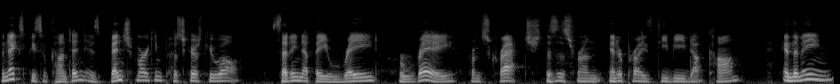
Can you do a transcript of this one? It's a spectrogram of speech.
The next piece of content is benchmarking PostgreSQL, setting up a RAID array from scratch. This is from enterprisedb.com. And the main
